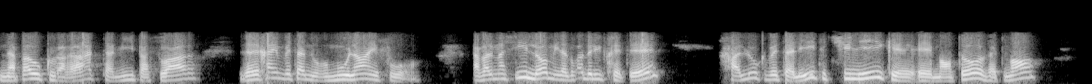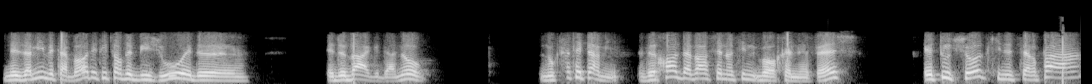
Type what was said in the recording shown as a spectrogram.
n'a pas ou tami, passoire, moulin et four. Avalmashi, l'homme, il a le droit de lui prêter, chalouk betalit, tunique et manteau, vêtements, mes amis métabot et toutes sortes de bijoux et de, et de bagues, d'anneaux. Donc ça c'est permis. Et toute chose qui ne sert pas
